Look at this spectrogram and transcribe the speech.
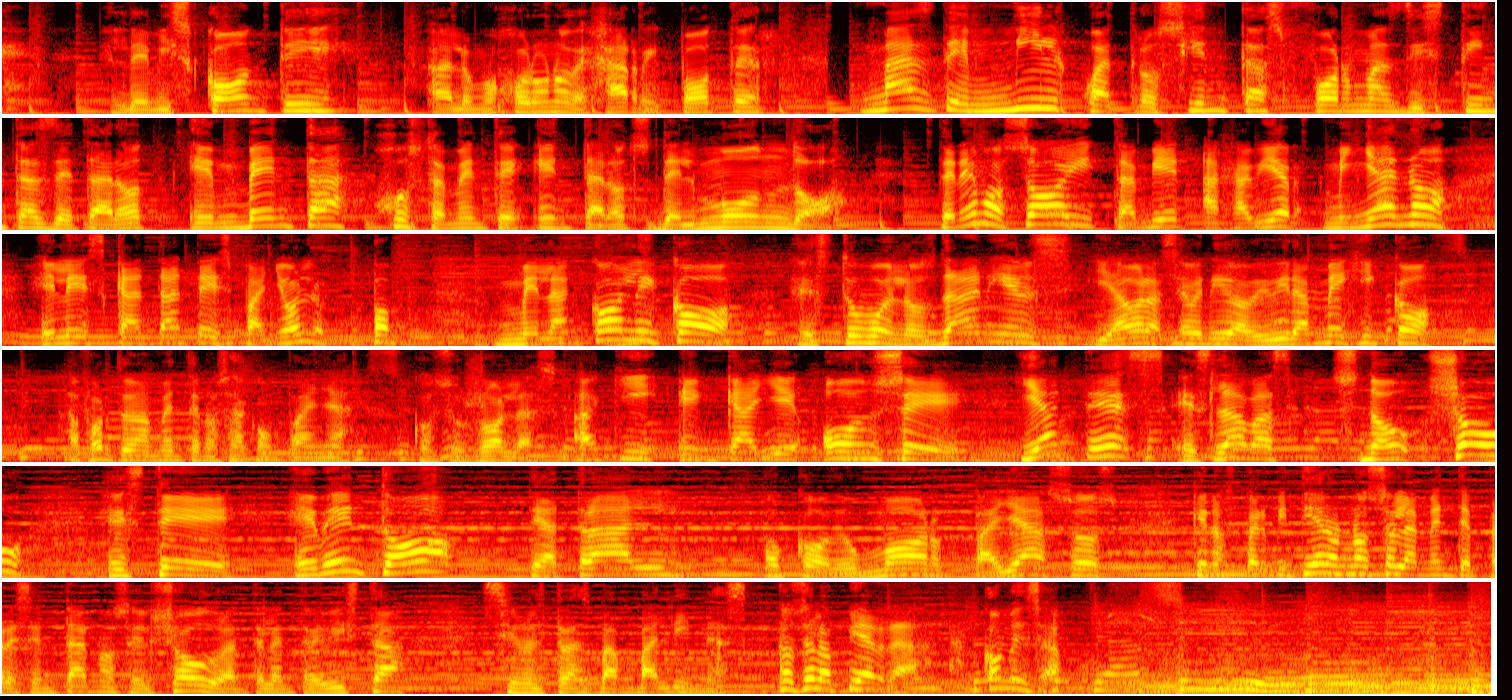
¿El de Visconti? ¿A lo mejor uno de Harry Potter? Más de 1400 formas distintas de tarot en venta justamente en Tarots del Mundo. Tenemos hoy también a Javier Miñano, él es cantante español pop melancólico, estuvo en los Daniels y ahora se ha venido a vivir a México. Afortunadamente nos acompaña con sus rolas aquí en calle 11. Y antes, Slavas Snow Show, este evento teatral, poco de humor, payasos, que nos permitieron no solamente presentarnos el show durante la entrevista, sino el tras bambalinas. No se lo pierda. Comenzamos.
